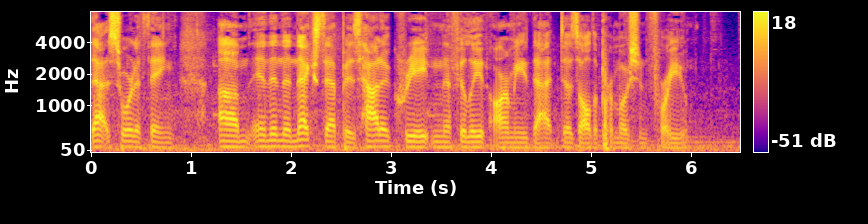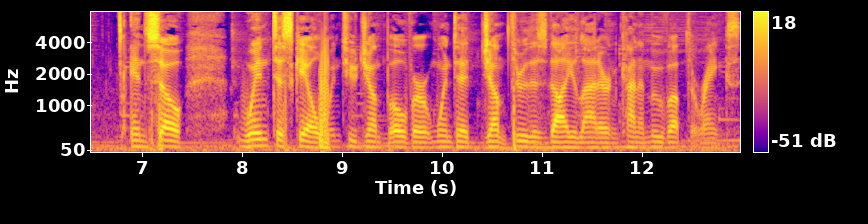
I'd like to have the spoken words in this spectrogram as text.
that sort of thing. Um, and then the next step is how to create an affiliate army that does all the promotion for you. And so, when to scale, when to jump over, when to jump through this value ladder and kind of move up the ranks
